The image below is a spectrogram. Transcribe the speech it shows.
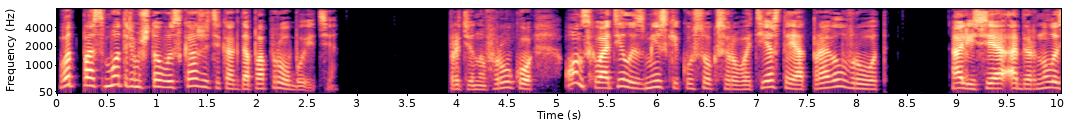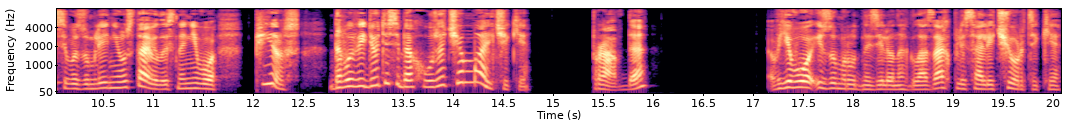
«Вот посмотрим, что вы скажете, когда попробуете». Протянув руку, он схватил из миски кусок сырого теста и отправил в рот. Алисия обернулась и в изумлении уставилась на него. «Пирс, да вы ведете себя хуже, чем мальчики». «Правда?» В его изумрудно-зеленых глазах плясали чертики.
